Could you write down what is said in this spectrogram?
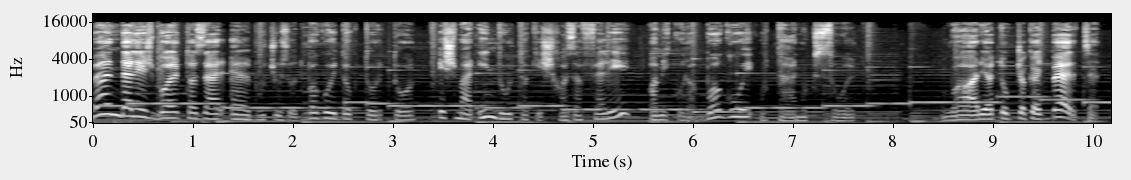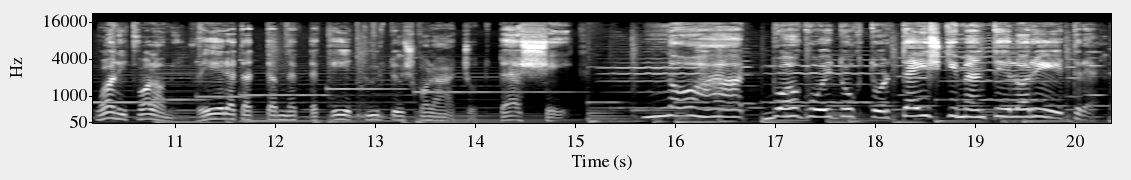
Vendel és Baltazár elbúcsúzott Bagoly doktortól, és már indultak is hazafelé, amikor a Bagoly utánuk szólt. Várjatok csak egy percet, van itt valami. Félretettem nektek két kürtős kalácsot, tessék. Na hát, Bagoly doktor, te is kimentél a rétre.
